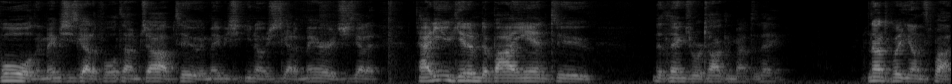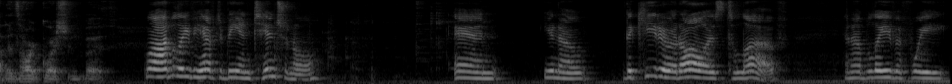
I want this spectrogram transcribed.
pulled and maybe she's got a full-time job too and maybe she, you know she's got a marriage she's got a how do you get them to buy into the things we're talking about today? Not to put you on the spot that's a hard question but. Well i believe you have to be intentional and you know the key to it all is to love. And i believe if we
